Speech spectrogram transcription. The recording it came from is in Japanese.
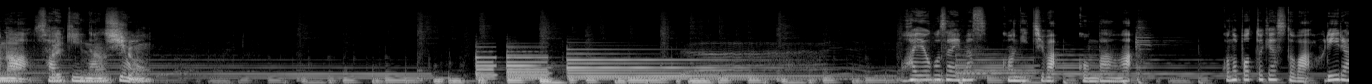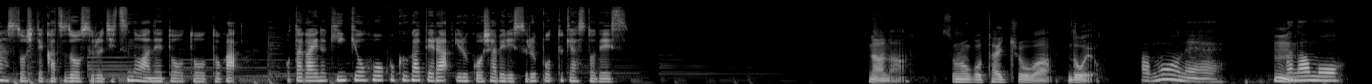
あな最近何しよんおはようございます。こんにちは。こんばんは。このポッドキャストはフリーランスとして活動する実の姉と弟がお互いの近況報告がてらゆるくおしゃべりするポッドキャストです。なあなあその後体調はどうよ、あもうねうん、鼻も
